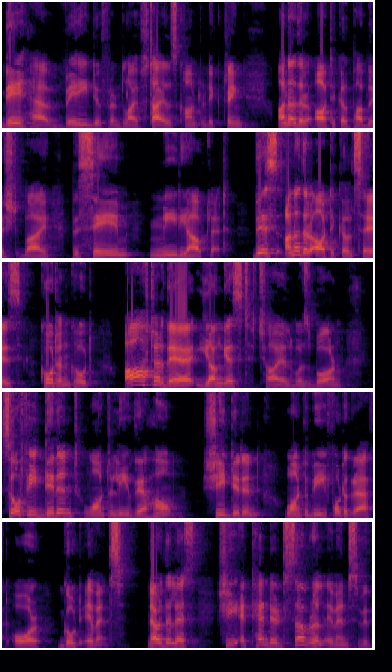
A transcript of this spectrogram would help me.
They have very different lifestyles, contradicting another article published by the same media outlet. This another article says, quote unquote, after their youngest child was born, Sophie didn't want to leave their home. She didn't want to be photographed or go to events. Nevertheless, she attended several events with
